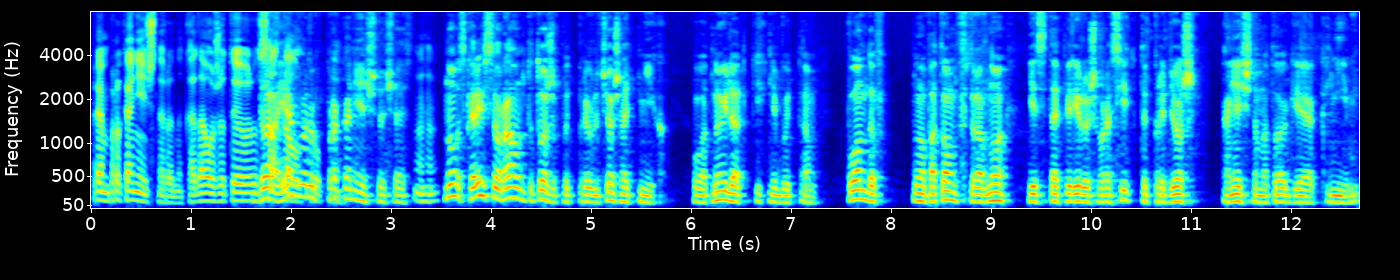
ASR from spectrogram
прям про конечный рынок, когда уже ты Да, я говорю крупный. про конечную часть. Угу. Ну, скорее всего, раунд ты тоже привлечешь от них. Вот, ну, или от каких-нибудь там фондов, но потом все равно, если ты оперируешь в России, то ты придешь в конечном итоге к ним.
